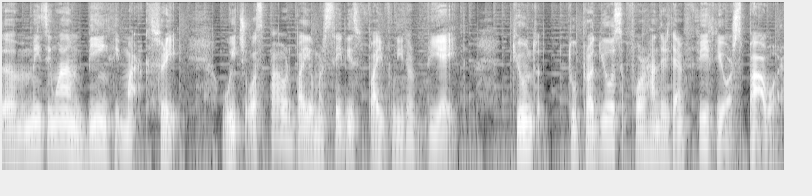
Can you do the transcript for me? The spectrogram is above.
amazing one being the Mark III, which was powered by a Mercedes 5-liter V8, tuned to produce 450 horsepower.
